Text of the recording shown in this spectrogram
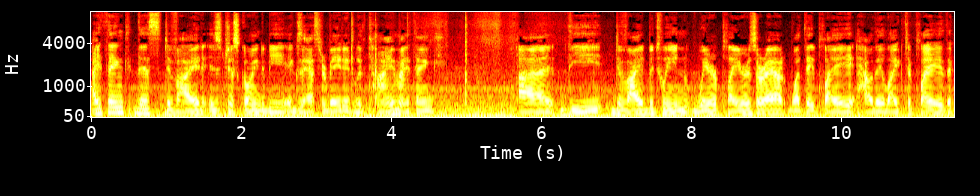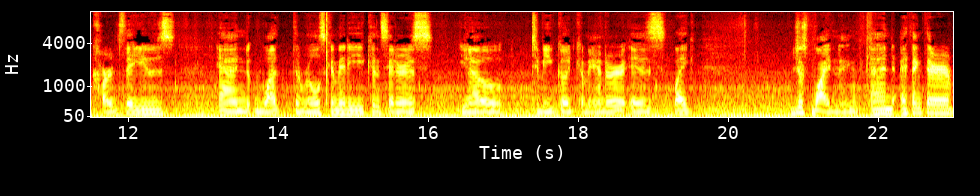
I think this divide is just going to be exacerbated with time. I think uh, the divide between where players are at, what they play, how they like to play, the cards they use, and what the rules committee considers, you know, to be good commander is like just widening. And I think they're,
